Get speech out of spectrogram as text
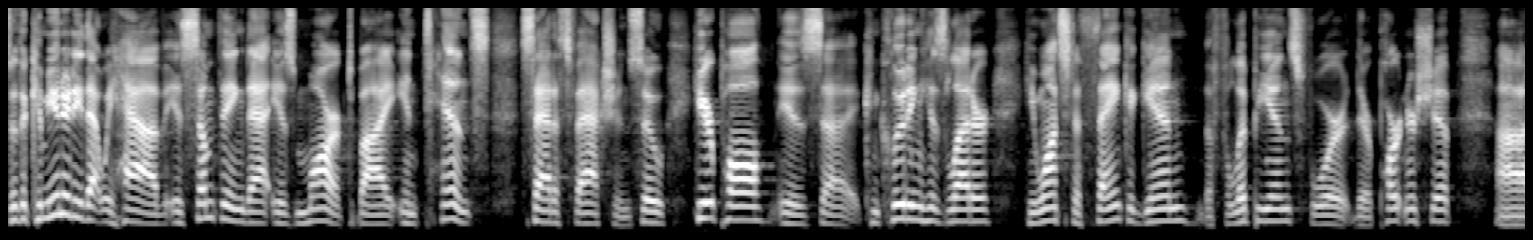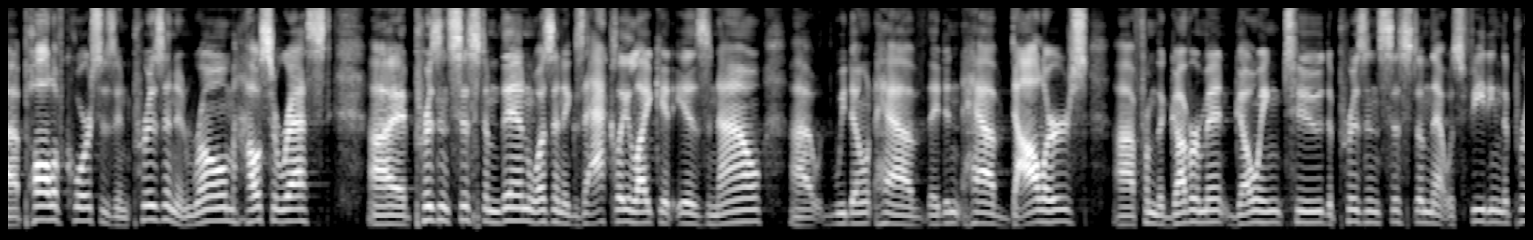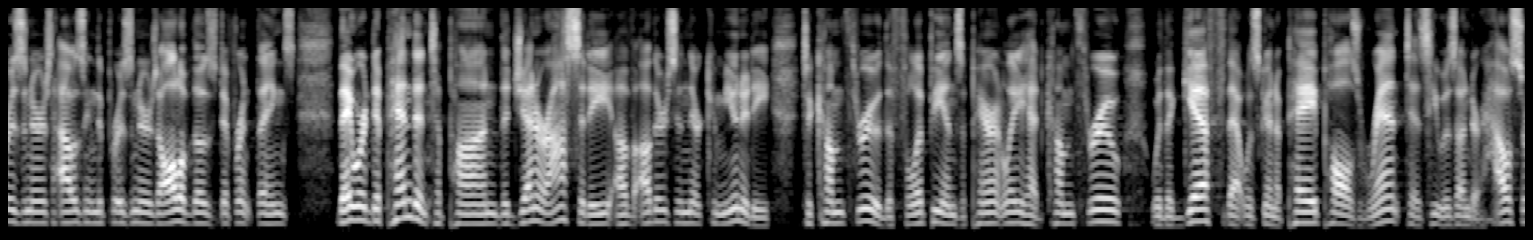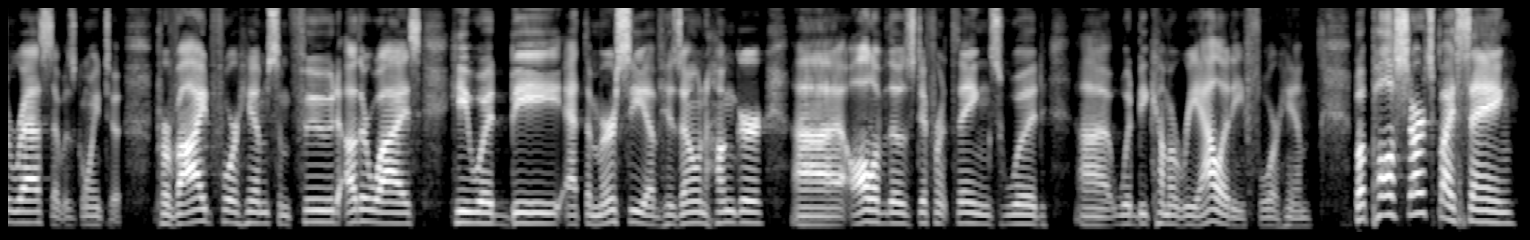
So, the community that we have is something that is marked by intense satisfaction. So, here Paul is uh, concluding his letter. He wants to thank again the Philippians for their partnership. Uh, Paul, of course, is in prison in Rome, house arrest. Uh, prison system then wasn't exactly like it is now. Uh, we don't have, they didn't have dollars uh, from the government going to the prison system that was feeding the prisoners, housing the prisoners, all of those different things. They were dependent upon the generosity of others in their community to come through. The Philippians apparently had come through with a gift that was going to pay Paul's rent as he was under house arrest, that was going to provide for him some food. Otherwise, he would be at the mercy of his own hunger. Uh, all of those different things would, uh, would become a reality for him. But Paul starts by saying,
